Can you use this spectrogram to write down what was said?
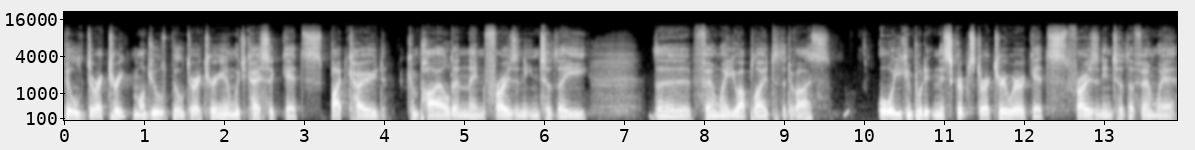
build directory, modules build directory, in which case it gets bytecode compiled and then frozen into the the firmware you upload to the device. Or you can put it in the scripts directory where it gets frozen into the firmware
